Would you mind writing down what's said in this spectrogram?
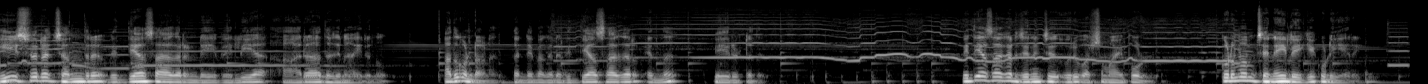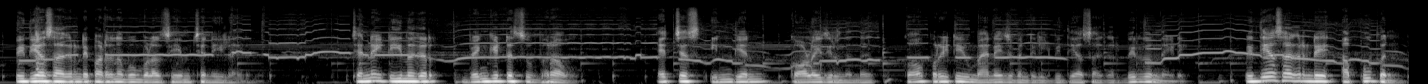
ഈശ്വരചന്ദ്ര വിദ്യാസാഗറിന്റെ വലിയ ആരാധകനായിരുന്നു. അതുകൊണ്ടാണ് തന്റെ മകന് വിദ്യാസാഗർ എന്ന് പേരിട്ടത്. വിദ്യാസാഗർ ജനിച്ച് ഒരു വർഷമായപ്പോൾ കുടുംബം ചെന്നൈയിലേക്ക് കുടിയേറി. വിദ്യാസാഗറിന്റെ പഠനവും വളർച്ചയും ചെന്നൈയിലായിരുന്നു. Chennai T Nagar Venkata Subrao H S Indian കോളേജിൽ നിന്ന് കോപ്പറേറ്റീവ് മാനേജ്മെന്റിൽ വിദ്യാസാഗർ ബിരുദം നേടി. വിദ്യാസാഗറിന്റെ അപ്പൂപ്പൻ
